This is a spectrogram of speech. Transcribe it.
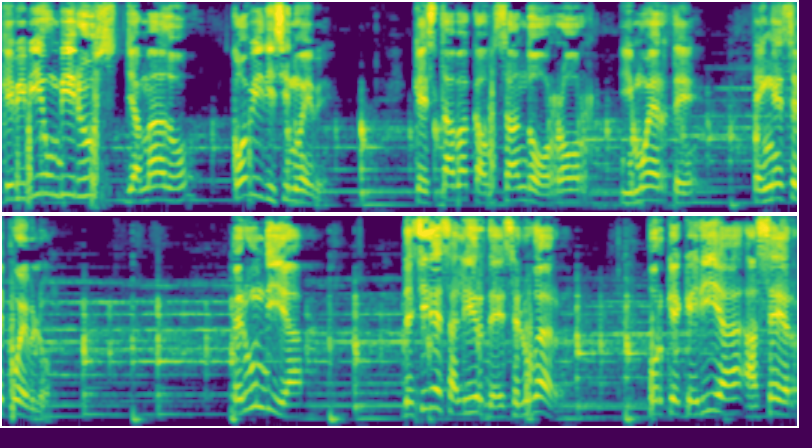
que vivía un virus llamado COVID-19 que estaba causando horror y muerte en ese pueblo. Pero un día decide salir de ese lugar porque quería hacer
